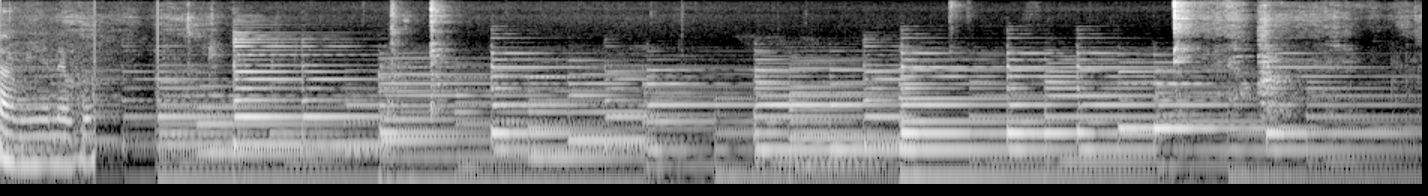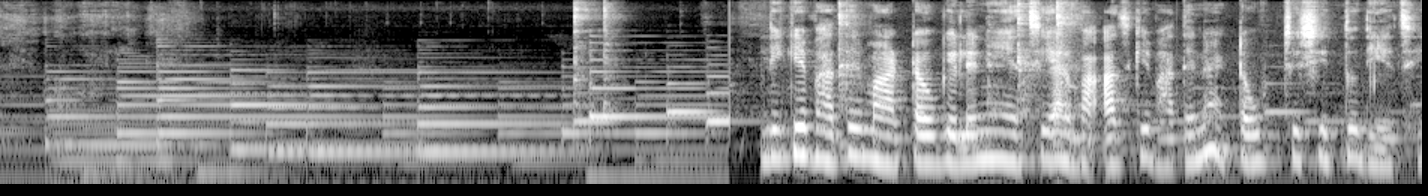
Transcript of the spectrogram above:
নামিয়ে নেব। দিকে ভাতের মারটাও গেলে নিয়েছি, আর আজকে ভাতে না একটা উচ্চে সিদ্ধ দিয়েছি।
